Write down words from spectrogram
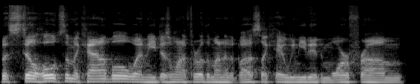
but still holds them accountable when he doesn't want to throw them under the bus. Like, hey, we needed more from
